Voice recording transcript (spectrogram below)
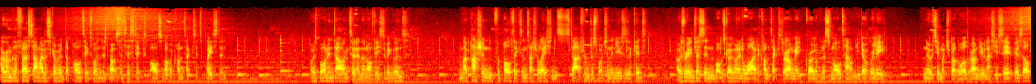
I remember the first time I discovered that politics wasn't just about statistics, but also about the context it's placed in. I was born in Darlington in the northeast of England. My passion for politics and international relations started from just watching the news as a kid. I was really interested in what was going on in a wider context around me. Growing up in a small town, you don't really know too much about the world around you unless you see it for yourself.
